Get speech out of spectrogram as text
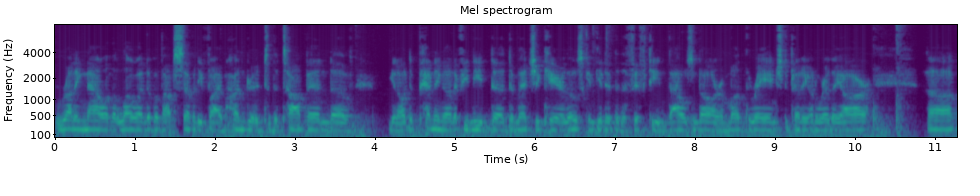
running now on the low end of about seventy five hundred to the top end of. You know, depending on if you need uh, dementia care, those can get into the fifteen thousand dollar a month range, depending on where they are. Uh,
